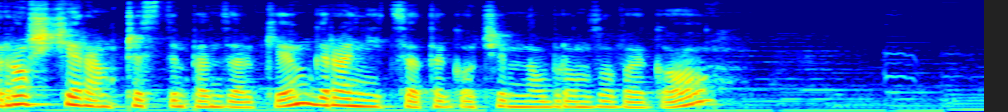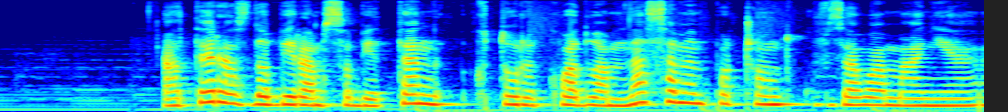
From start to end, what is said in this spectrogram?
rozcieram czystym pędzelkiem granicę tego ciemnobrązowego. A teraz dobieram sobie ten, który kładłam na samym początku w załamanie.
